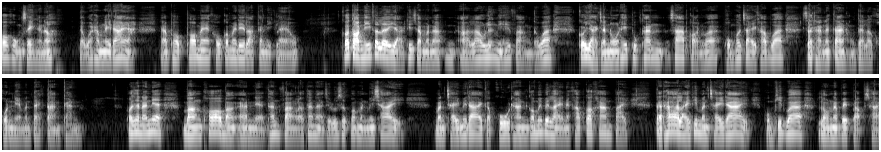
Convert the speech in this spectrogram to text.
ก็คงเซ็งอะเนาะแต่ว่าทำไงได้อะนะเพราะพ่อแม่เขาก็ไม่ได้รักกันอีกแล้ว ก็ตอนนี้ก็เลยอยากที่จะมาเล่าเรื่องนี้ให้ฟัง แต่ว่าก็อยากจะโน้ตให้ทุกท่านทราบก่อนว่า ผมเข้าใจครับว่าสถานการณ์ของแต่ละคนเนี่ยมันแตกต่างกัน เพราะฉะนั้นเนี่ยบางข้อบางอันเนี่ยท่านฟังแล้วท่านอาจจะรู้สึกว่ามันไม่ใช่ มันใช้ไม่ได้กับคู่ท่านก็ไม่เป็นไรนะครับ ก็ข้ามไป แต่ถ้าอะไรที่มันใช้ได้ ผมคิดว่าลองนำไปปรับใช้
